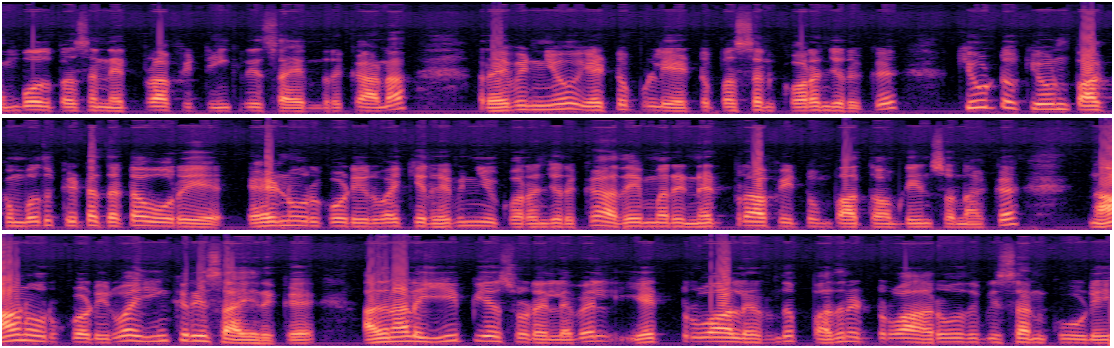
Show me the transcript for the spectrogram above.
ஒம்பது பர்சன்ட் நெட் ப்ராஃபிட் இன்க்ரீஸ் ஆயிருந்திருக்கு. ஆனால் ரெவென்யூ எட்டு புள்ளி எட்டு பர்சன்ட் குறைஞ்சிருக்கு. கியூ டு கியூன்னு பார்க்கும்போது கிட்டத்தட்ட ஒரு எழுநூறு கோடி ரூபாய்க்கு ரெவென்யூ குறைஞ்சிருக்கு. அதே மாதிரி நெட் ப்ராஃபிட்டும் பார்த்தோம் அப்படின்னு சொன்னாக்க நானூறு கோடி ரூபாய் இன்க்ரீஸ் ஆயிருக்கு. அதனால இபிஎஸோட லெவல் எட்டு ரூபாலிருந்து பதினெட்டு ரூபா அறுபது பைசான்னு கூடி.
